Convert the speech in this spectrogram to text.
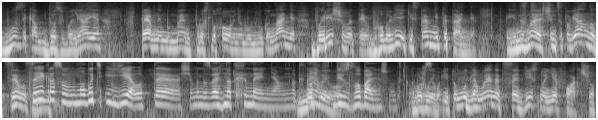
музика дозволяє в певний момент прослуховування або виконання вирішувати в голові якісь певні питання. І не знаю, з чим це пов'язано. Це, от, Це якраз, мабуть, і є от те, що ми називаємо натхненням, натхненням Можливо. в більш глобальнішому такому. Можливо, і тому для мене це дійсно є факт, що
